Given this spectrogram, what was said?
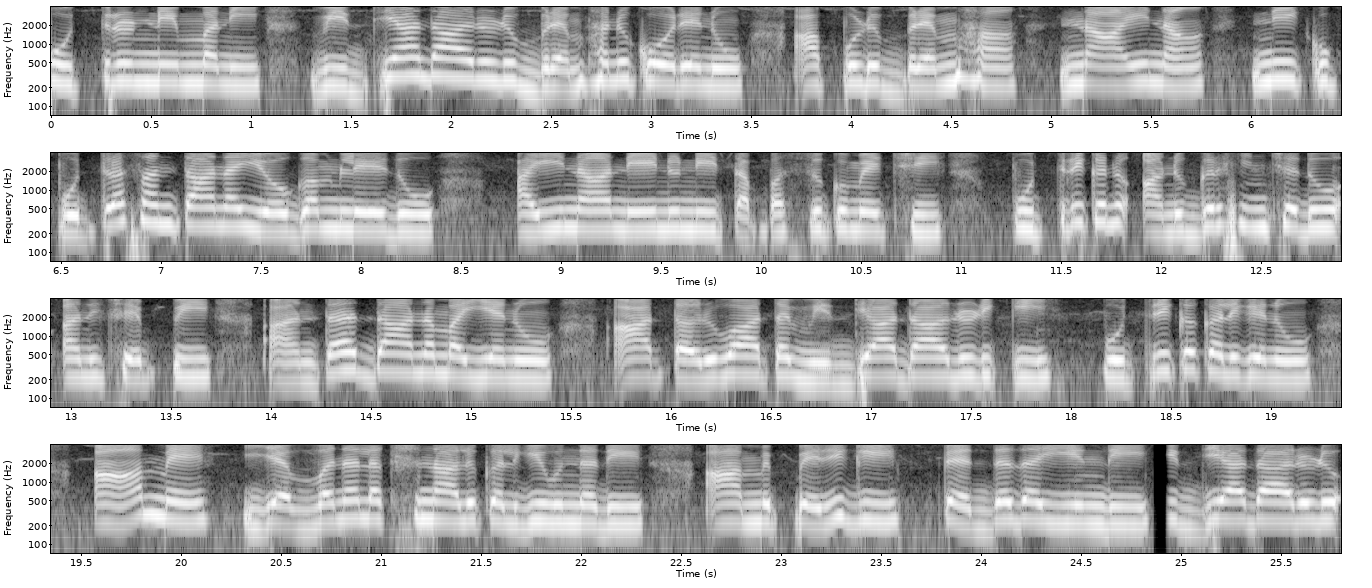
పుత్రుణ్ణిమ్మని విద్యాదారుడు బ్రహ్మను కోరెను. అప్పుడు బ్రహ్మ నాయన నీకు పుత్ర సంతాన యోగం లేదు. అయినా నేను నీ తపస్సుకు మెచ్చి పుత్రికను అనుగ్రహించదు అని చెప్పి అంతర్ధానమయ్యను. ఆ తరువాత విద్యాదారుడికి పుత్రిక కలిగెను. ఆమె యవ్వన లక్షణాలు కలిగి ఉన్నది. ఆమె పెరిగి పెద్దదయ్యింది. విద్యాదారుడు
